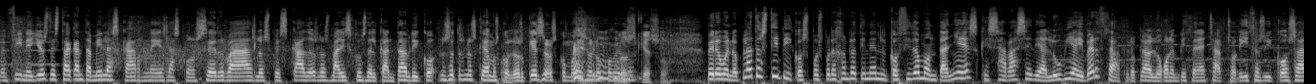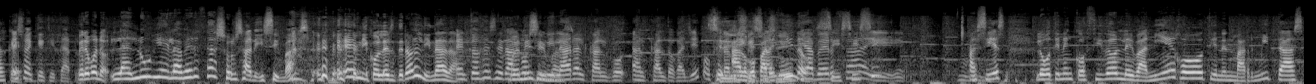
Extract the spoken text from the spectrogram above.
en fin, ellos destacan también las carnes, las conservas, los pescados, los mariscos del Cantábrico. Nosotros nos quedamos con los quesos, como eso no comemos. Los quesos. Pero bueno, platos típicos, pues por ejemplo tienen el cocido montañés, que es a base de alubia y berza, pero claro, luego le empiezan a echar chorizos y cosas. Que... Eso hay que quitarlo. Pero bueno, la alubia y la berza son sanísimas, ni colesterol ni nada. Entonces era algo similar al, calgo- al caldo gallego. Sí, que era algo parecido. Sí, berza sí, sí. y- Así es. Luego tienen cocido lebaniego, tienen marmitas,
